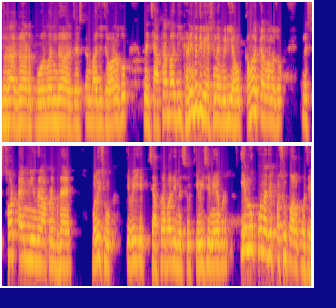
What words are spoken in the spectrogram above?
જુનાગઢ, પોરબંદર, જસદણ બાજુ જવાનો છું. અને જાફરાબાદી ઘણી બધી ભેંસોના વિડીયા હું કવર કરવાનો છું. એટલે શોર્ટ ટાઈમની અંદર આપણે બધા મળીશું કે ભાઈ એક જાફરાબાદી નસલ કેવી છે ને આપણે, એ લોકોના જે પશુપાલકો છે,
